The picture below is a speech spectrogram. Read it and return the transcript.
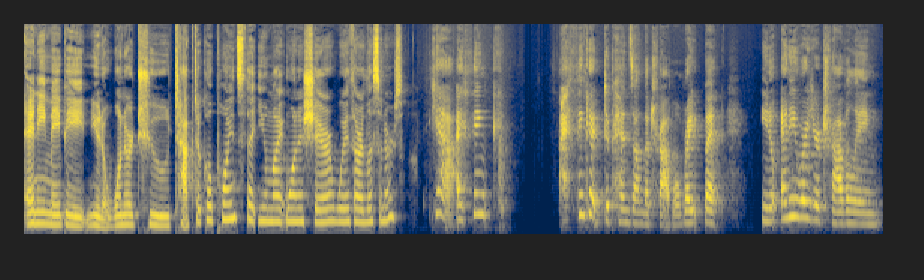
any maybe you know one or two tactical points that you might want to share with our listeners? Yeah i think i think it depends on the travel right? But you know anywhere you're traveling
